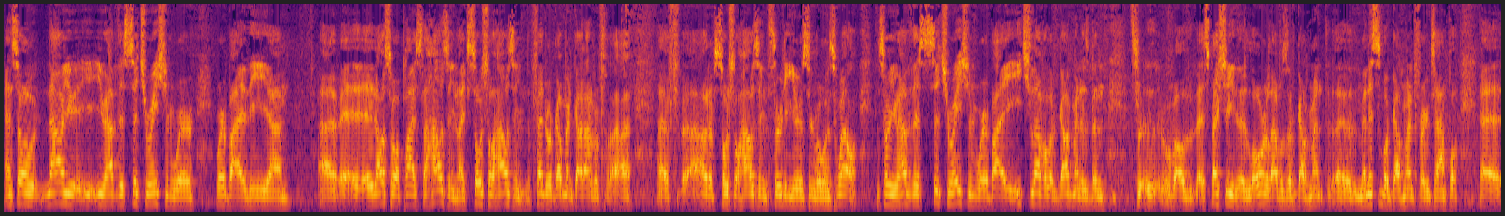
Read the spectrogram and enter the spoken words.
And so now you you have this situation where whereby the um, uh, it also applies to housing, like social housing. The federal government got out of uh, uh, out of social housing 30 years ago as well. And so you have this situation whereby each level of government has been, th- well, especially the lower levels of government, uh, municipal government, for example, uh,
